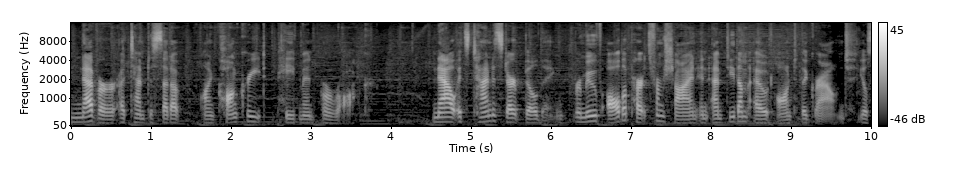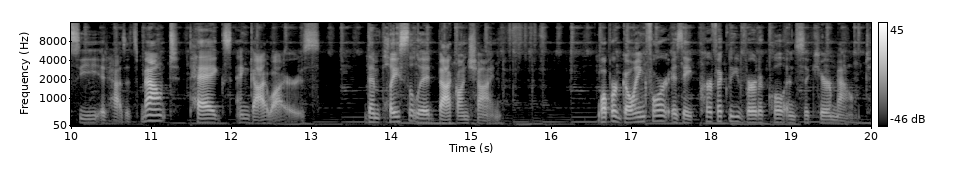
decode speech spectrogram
Never attempt to set up on concrete, pavement, or rock. Now it's time to start building. Remove all the parts from Shine and empty them out onto the ground. You'll see it has its mount, pegs, and guy wires. Then place the lid back on Shine. What we're going for is a perfectly vertical and secure mount.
